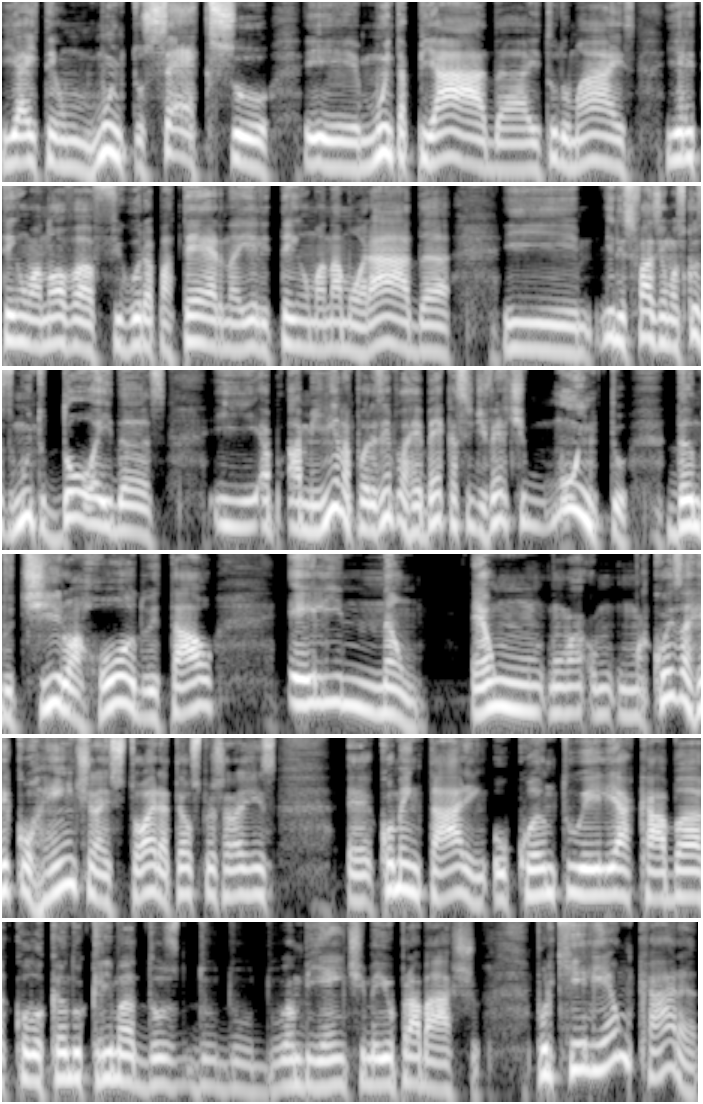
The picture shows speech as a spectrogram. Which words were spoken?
e aí tem um, muito sexo e muita piada e tudo mais, e ele tem uma nova figura paterna e ele tem uma namorada e eles fazem umas coisas muito doidas. E a, a menina, por exemplo, a Rebeca se diverte muito dando tiro tiro a rodo e tal. Ele não. É um, uma, uma, coisa recorrente na história, até os personagens é, comentarem o quanto ele acaba colocando o clima do, do, do ambiente meio para baixo. Porque ele é um cara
